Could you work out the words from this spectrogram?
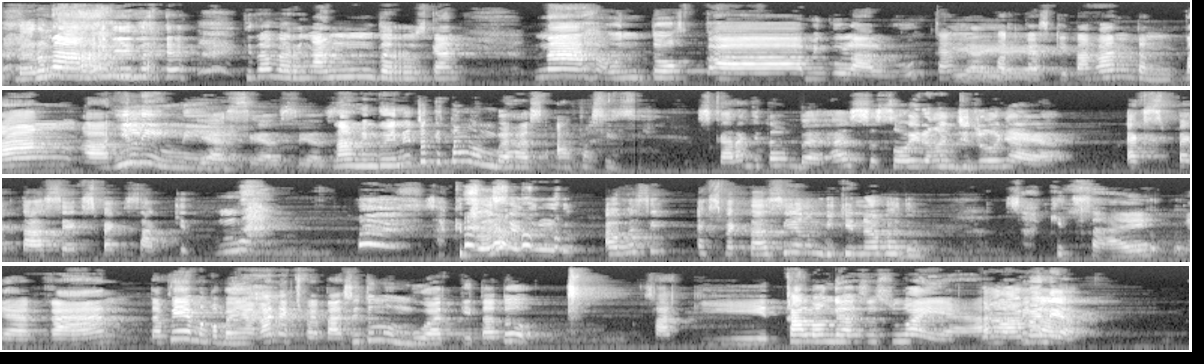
Baru nah kita barengan terus kan. Nah, untuk uh, minggu lalu kan Iya, iya, podcast kita kan tentang uh, healing nih. Yes, yes, yes. Nah, minggu ini tuh kita membahas apa sih? Zi? Sekarang kita membahas sesuai dengan judulnya ya. Ekspektasi ekspek sakit. Sakit banget judul itu? Apa sih ekspektasi yang bikin apa tuh? sakit say ya kan tapi emang kebanyakan ekspektasi tuh membuat kita tuh sakit kalau nggak sesuai ya Pengalaman ya?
